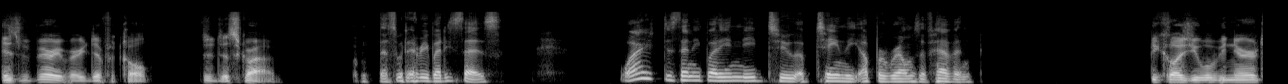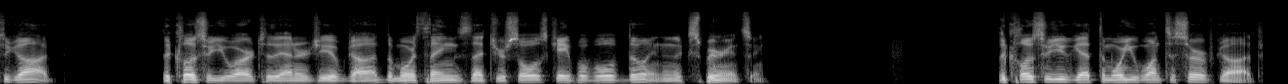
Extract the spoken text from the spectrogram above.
is very, very difficult to describe. That's what everybody says. Why does anybody need to obtain the upper realms of heaven? Because you will be nearer to God. The closer you are to the energy of God, the more things that your soul is capable of doing and experiencing the closer you get, the more you want to serve God,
